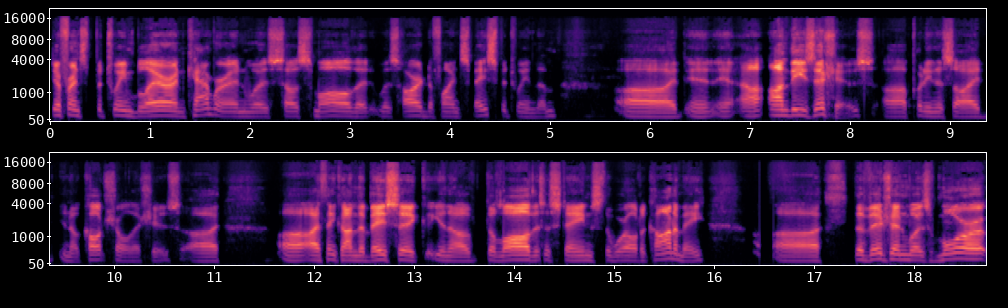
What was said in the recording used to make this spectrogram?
difference between Blair and Cameron was so small that it was hard to find space between them uh, in, in, uh, on these issues, uh, putting aside you know cultural issues. Uh, uh, I think on the basic, you know, the law that sustains the world economy, uh, the vision was more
